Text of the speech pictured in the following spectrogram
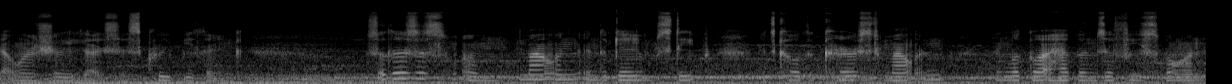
I want to show you guys this creepy thing. So there's this um, mountain in the game, steep. It's called the Cursed Mountain. And look what happens if you spawn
